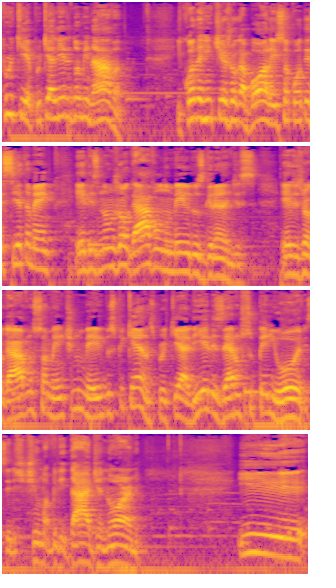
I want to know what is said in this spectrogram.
Por quê? Porque ali ele dominava. E quando a gente ia jogar bola, isso acontecia também. Eles não jogavam no meio dos grandes. Eles jogavam somente no meio dos pequenos, porque ali eles eram superiores, eles tinham uma habilidade enorme. E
